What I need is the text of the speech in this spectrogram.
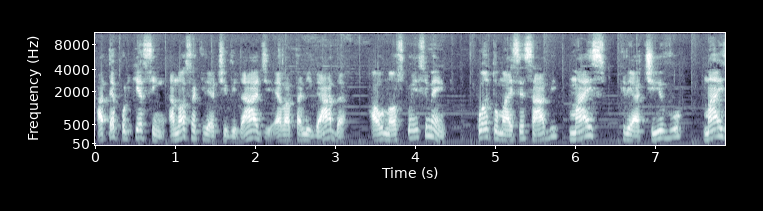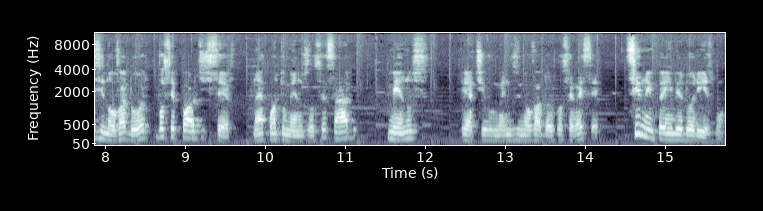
Até porque assim, a nossa criatividade, ela tá ligada ao nosso conhecimento. Quanto mais você sabe, mais criativo, mais inovador você pode ser, né? Quanto menos você sabe, menos criativo, menos inovador você vai ser. Se no empreendedorismo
